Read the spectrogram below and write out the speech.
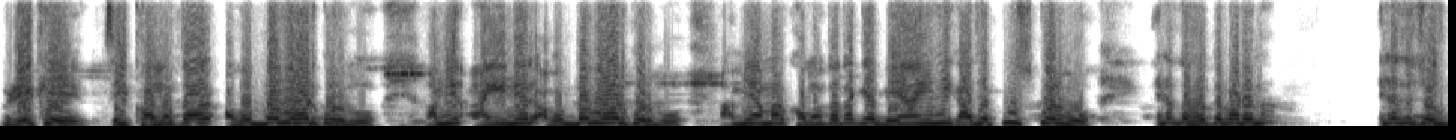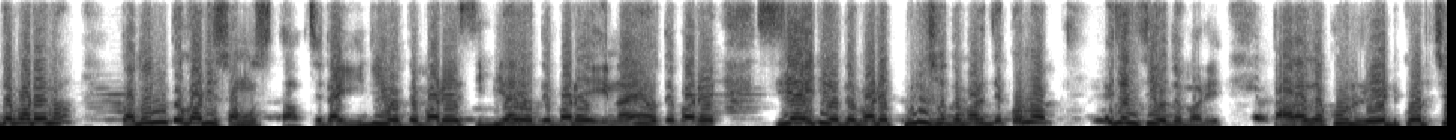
রেখে সেই ক্ষমতার অপব্যবহার করব, আমি আইনের অপব্যবহার করব, আমি আমার ক্ষমতাটাকে বেআইনি কাজে পুশ করব, এটা তো হতে পারে না। এটা তো চলতে পারে না। তদন্তকারী সংস্থা, সেটা ইডি হতে পারে সিবিআই হতে পারে এনআইএ হতে পারে সিআইডি হতে পারে, পুলিশ হতে পারে যে কোনো এজেন্সি হতে পারে। তারা যখন রেড করছে,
